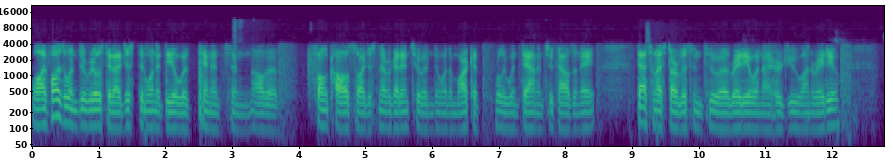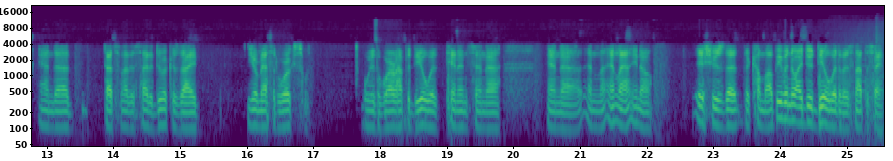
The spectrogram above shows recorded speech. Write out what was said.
Well, I've always wanted to do real estate. I just didn't want to deal with tenants and all the phone calls, so I just never got into it. And then when the market really went down in 2008, that's when I started listening to uh, radio, and I heard you on the radio, and uh, that's when I decided to do it because I, your method works with where I have to deal with tenants and uh, and uh, and and you know issues that that come up. Even though I do deal with them, it's not the same.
